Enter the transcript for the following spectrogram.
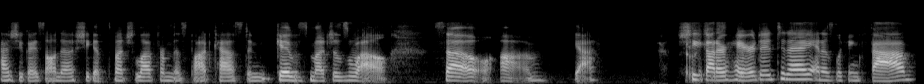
as you guys all know, she gets much love from this podcast and gives much as well. So um, yeah, she got her hair did today and is looking fab.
